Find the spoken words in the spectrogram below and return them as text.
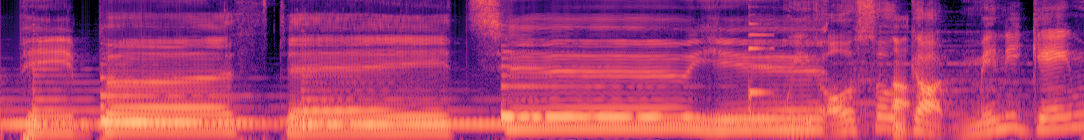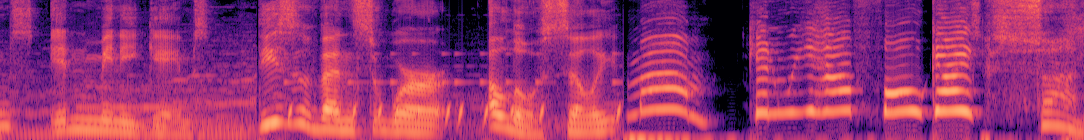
Happy birthday to you. We also Oh. got mini games in mini games. These events were a little silly. Mom, can we have Fall Guys? Son,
